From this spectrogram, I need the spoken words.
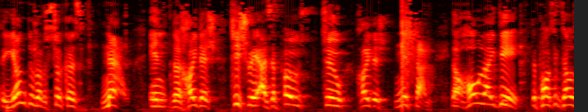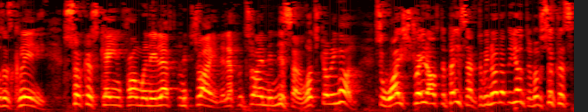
the Yontiv of Sukkot now in the Chodesh Tishrei as opposed to Chodesh Nisan? The whole idea, the Pasuk tells us clearly, Sukkot came from when they left Mitzrayim. They left Mitzrayim in Nisan. What's going on? So why straight after Pesach do we not have the Yontiv of Sukkot?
